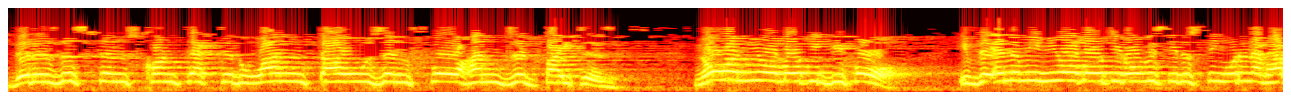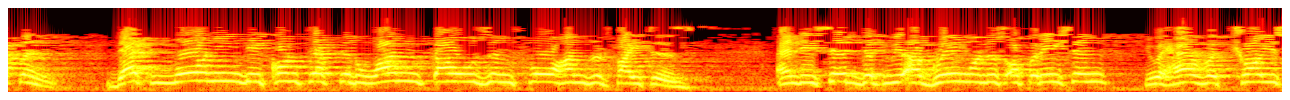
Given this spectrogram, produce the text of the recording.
the resistance contacted 1,400 fighters. No one knew about it before. If the enemy knew about it, obviously this thing wouldn't have happened. That morning they contacted 1,400 fighters. And they said that we are going on this operation, you have a choice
